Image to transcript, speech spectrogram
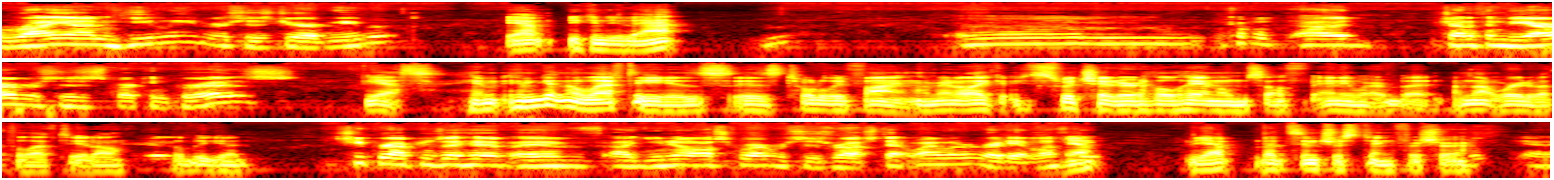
Ryan Healy versus Jered Weaver. Yep. You can do that. Um, a couple. Uh, Jonathan Villar versus Martin Perez. Yes. Him him getting a lefty is is totally fine. I mean, I like a switch hitter. He'll handle himself anywhere, but I'm not worried about the lefty at all. He'll be good. Cheaper options I have. I have uh, Yunel Escobar versus Ross Detweiler, righty and lefty. Yep. Yep. That's interesting for sure. Yeah,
